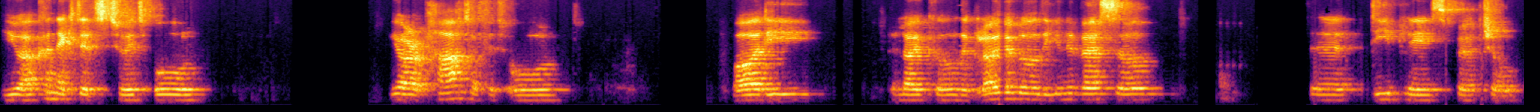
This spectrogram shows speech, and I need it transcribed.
You are connected to it all you're a part of it all. The body, the local, the global, the universal, the deeply spiritual.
